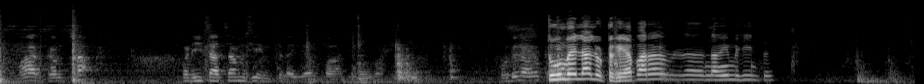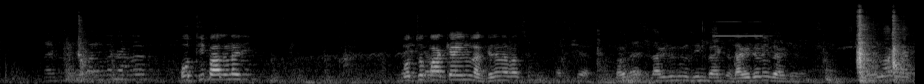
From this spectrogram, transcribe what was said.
ਹਮਾਰ ਗਮਛਾ। ਬੜੀ ਚਾਚਾ ਮਸ਼ੀਨ ਚਲਾਈ ਆ ਬਾਜੀ ਬਾਬਾ ਉਹਦੇ ਨਾਲ ਤੂੰ ਮੇਲਾ ਲੁੱਟ ਗਿਆ ਪਰ ਅ, ਨਵੀਂ ਮਸ਼ੀਨ ਤੇ। ਉੱਥੇ ਹੀ ਪਾ ਲੈਣਾ ਜੀ। ਉੱਥੋਂ ਪਾ ਕੇ ਆਈ ਨੂੰ ਲੱਗ ਜਾਣਾ ਬਸ। ਅੱਛਾ ਲੱਗ ਜੂਗੀ ਮਸ਼ੀਨ ਬੈਕ ਲੱਗ ਜਾਣੀ ਲੱਗ ਜਾਣੀ।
